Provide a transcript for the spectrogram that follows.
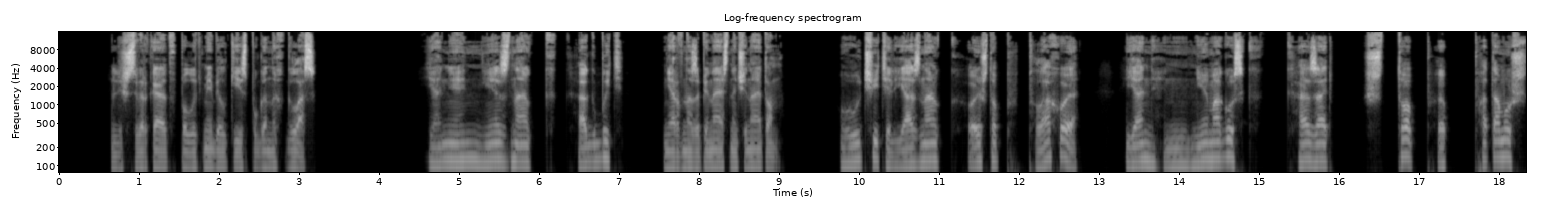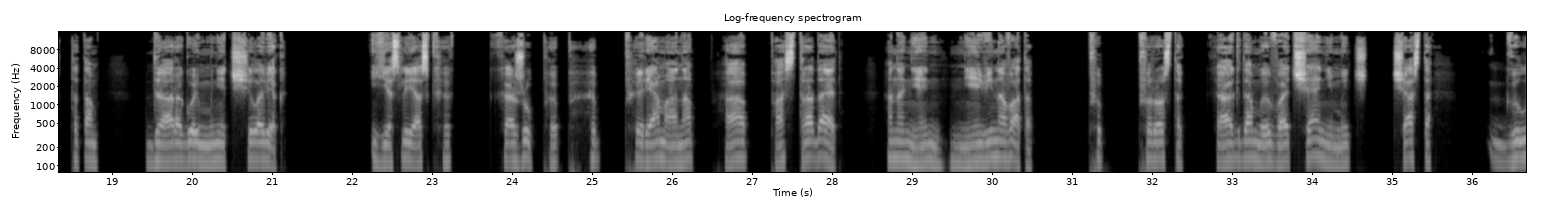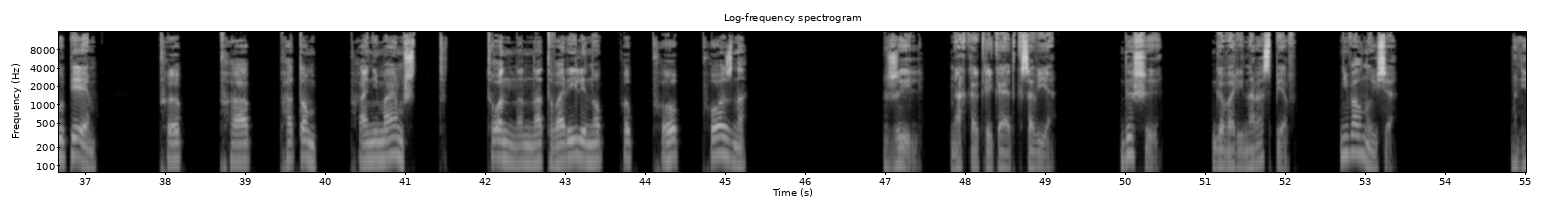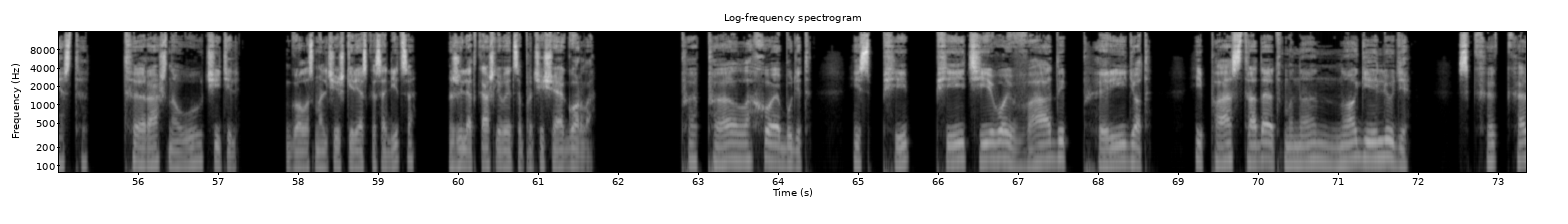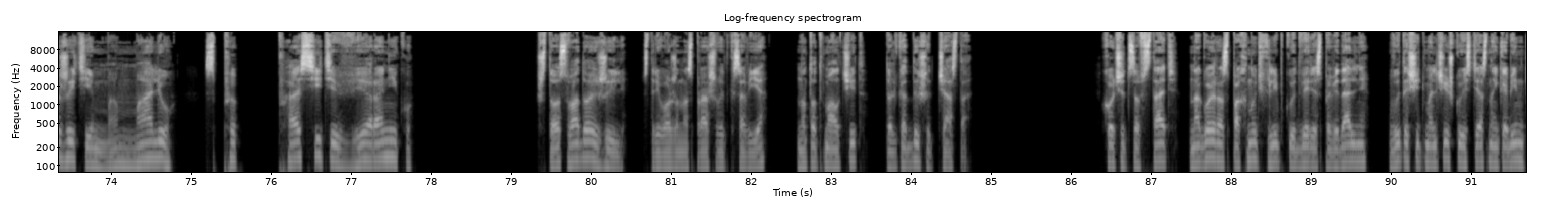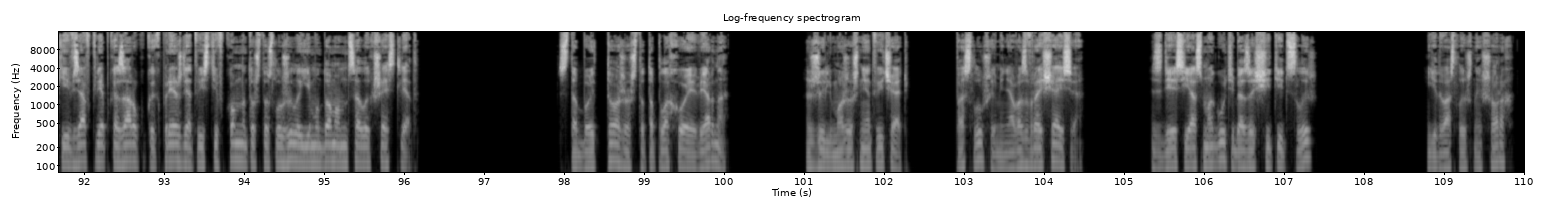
Лишь сверкают в полутьме белки испуганных глаз. «Я не, не знаю, как быть», — нервно запинаясь, начинает он. «Учитель, я знаю кое-что плохое. Я не могу сказать, что, потому что там дорогой мне человек. Если я скажу прямо, она а пострадает. Она не, не виновата. П просто, когда мы в отчаянии, мы часто глупеем. П -п Потом понимаем, что натворили, но п -п поздно. Жиль, мягко окликает Ксавье. Дыши. Говори нараспев. Не волнуйся. Мне страшно, учитель. Голос мальчишки резко садится, Жиль откашливается, прочищая горло. П «Плохое будет. Из пи питьевой воды придет, и пострадают многие люди. Скажите молю, спасите Веронику». «Что с водой, Жиль?» — встревоженно спрашивает Ксавье, но тот молчит, только дышит часто. Хочется встать, ногой распахнуть хлипкую дверь исповедальни, вытащить мальчишку из тесной кабинки и, взяв крепко за руку, как прежде, отвести в комнату, что служила ему домом целых шесть лет. «С тобой тоже что-то плохое, верно?» «Жиль, можешь не отвечать. Послушай меня, возвращайся. Здесь я смогу тебя защитить, слышь?» Едва слышный шорох.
